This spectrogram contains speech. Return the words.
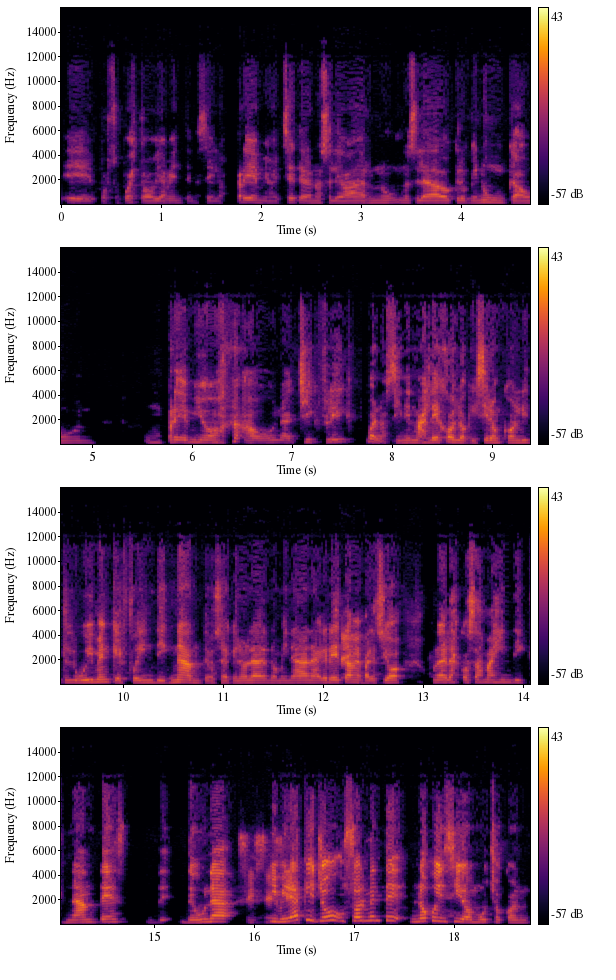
eh, por supuesto, obviamente, no sé, los premios, etcétera, no se le va a dar, no, se le ha dado creo que nunca un, un premio a una chick flick. Bueno, sin ir más lejos, lo que hicieron con Little Women, que fue indignante, o sea, que no la nominaran a Greta, me pareció una de las cosas más indignantes de, una... y mirá que yo usualmente no coincido mucho con,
